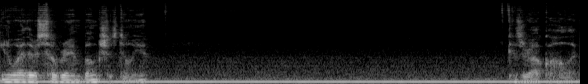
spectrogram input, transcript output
You know why they're so rambunctious, don't you? Because they're alcoholic.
